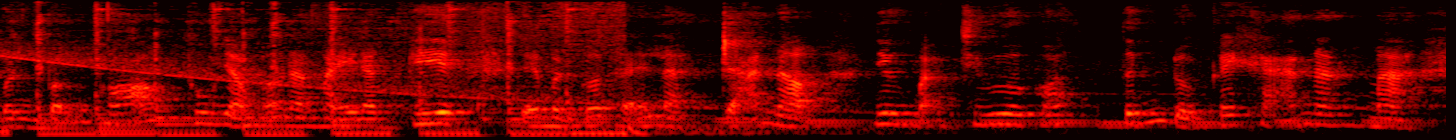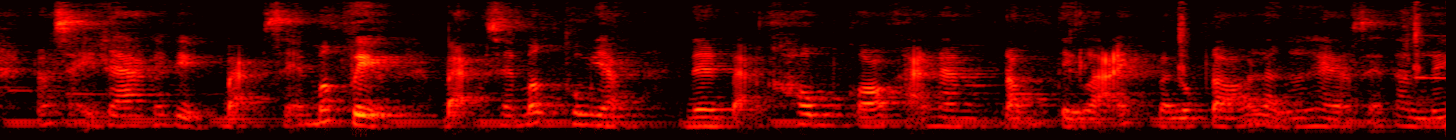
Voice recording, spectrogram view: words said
mình vẫn có thu nhập ở đằng này đằng kia để mình có thể là trả nợ. Nhưng bạn chưa có tính được cái khả năng mà nó xảy ra cái việc bạn sẽ mất việc, bạn sẽ mất thu nhập, nên bạn không có khả năng đóng tiền lãi. Và lúc đó là ngân hàng sẽ thanh lý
